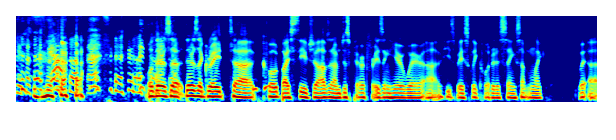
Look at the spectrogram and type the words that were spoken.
Yes. yeah. well, there's a there's a great uh, quote by Steve Jobs, and I'm just paraphrasing here, where uh, he's basically quoted as saying something like, uh,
